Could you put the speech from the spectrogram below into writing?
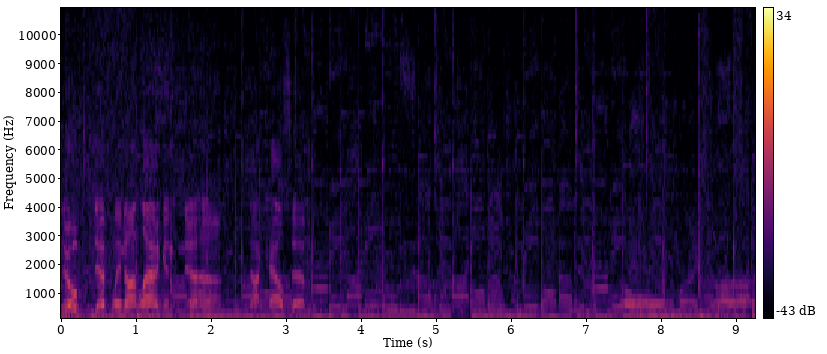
Nope, definitely not lagging. Nuh-uh. Not Calcep. Oh my god.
